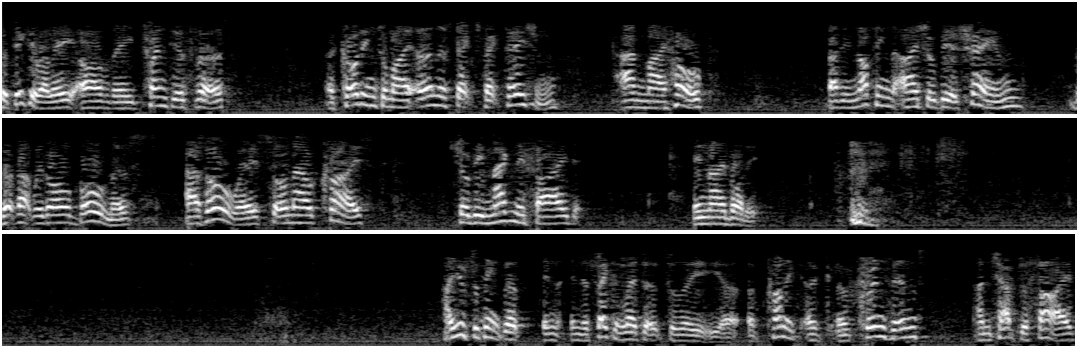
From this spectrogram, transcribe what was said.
Particularly of the 20th verse, according to my earnest expectation and my hope that in nothing I shall be ashamed, but that with all boldness, as always, so now Christ shall be magnified in my body. I used to think that in, in the second letter to the uh, of, Chronic, uh, of Corinthians and chapter 5,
